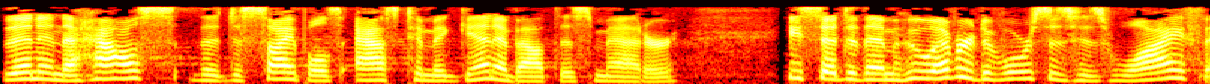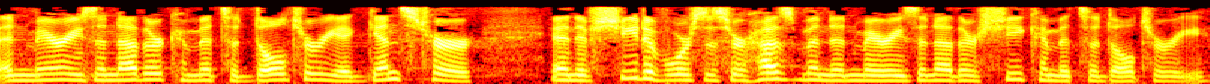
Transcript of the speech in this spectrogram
Then in the house, the disciples asked him again about this matter. He said to them, Whoever divorces his wife and marries another commits adultery against her, and if she divorces her husband and marries another, she commits adultery.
